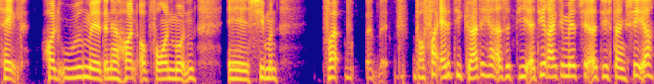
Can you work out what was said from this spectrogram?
talt holdt ude med den her hånd op foran munden. Øh, Simon, hvor, hvorfor er det, de gør det her? Altså, de er direkte med til at distancere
